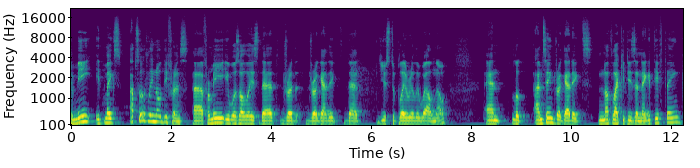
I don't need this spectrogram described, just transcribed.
to me, it makes absolutely no difference. Uh, for me, it was always that drug, drug addict that used to play really well, no? And look, I'm saying drug addicts not like it is a negative thing.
